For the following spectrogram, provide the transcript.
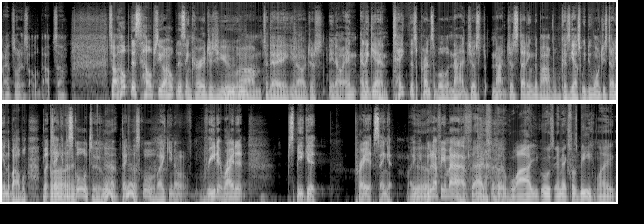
that's what it's all about. So. So I hope this helps you. I hope this encourages you um, today. You know, just you know, and and again, take this principle not just not just studying the Bible because yes, we do want you studying the Bible, but, take it to school too. Yeah, take it to school. Like you know, read it, write it, speak it, pray it, sing it. Like Yeah. do that for your math. Facts. uh, y equals mx plus b. Like,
